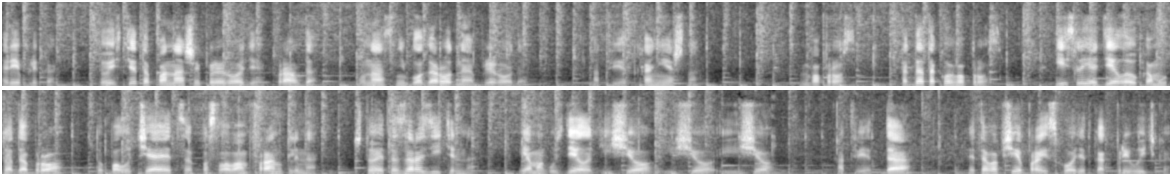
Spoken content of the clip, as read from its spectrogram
Реплика. То есть это по нашей природе, правда? У нас неблагородная природа. Ответ. Конечно. Вопрос. Тогда такой вопрос. Если я делаю кому-то добро, то получается, по словам Франклина, что это заразительно. Я могу сделать еще, еще и еще. Ответ. Да. Это вообще происходит как привычка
